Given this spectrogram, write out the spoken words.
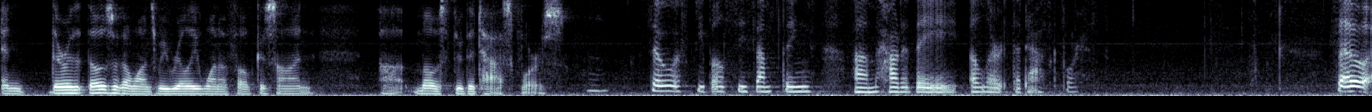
and those are the ones we really want to focus on uh, most through the task force. Mm-hmm. So, if people see something, um, how do they alert the task force? So,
